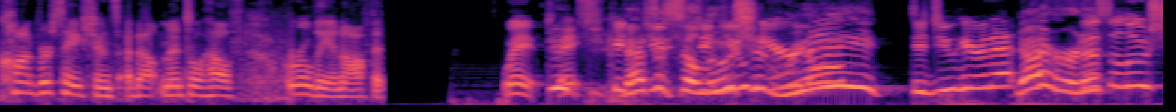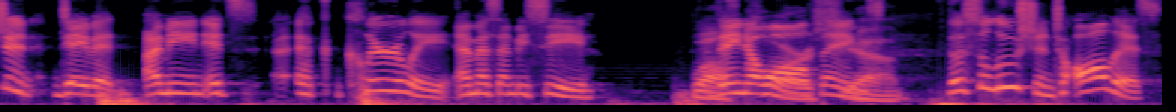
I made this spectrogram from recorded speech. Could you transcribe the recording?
conversations about mental health early and often. Wait, Dude, wait, could that's you- a solution, Did you hear really? That? Did you hear that? Yeah, I heard the it. The solution, David. I mean, it's uh, clearly MSNBC. Well, they of know all course, things. Yeah. The solution to all this:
